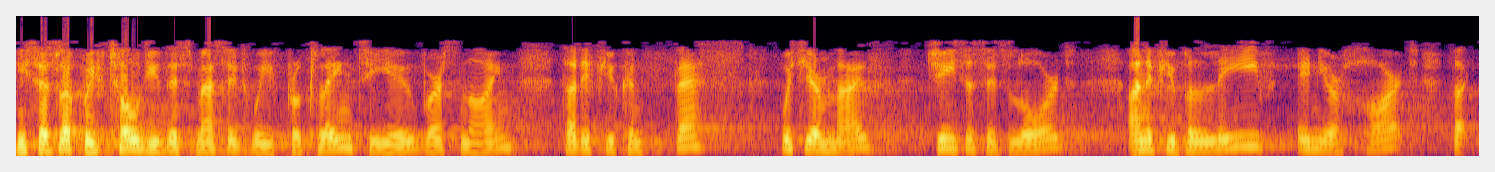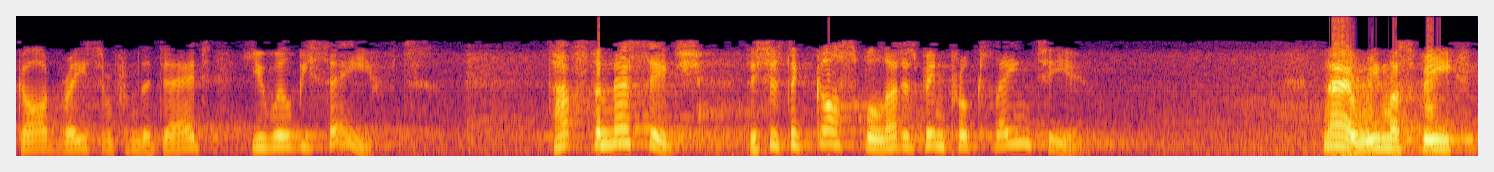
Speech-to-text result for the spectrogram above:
He says, Look, we've told you this message, we've proclaimed to you, verse 9, that if you confess with your mouth Jesus is Lord, and if you believe in your heart that God raised him from the dead, you will be saved. That's the message. This is the gospel that has been proclaimed to you. Now, we must be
